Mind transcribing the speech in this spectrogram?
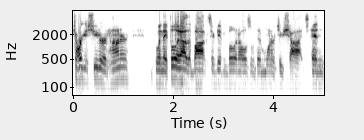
target shooter and hunter, when they pull it out of the box, they're getting bullet holes within one or two shots, and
